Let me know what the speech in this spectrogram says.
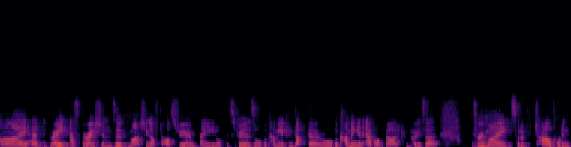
I had great aspirations of marching off to Austria and playing in orchestras or becoming a conductor or becoming an avant garde composer through my sort of childhood and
